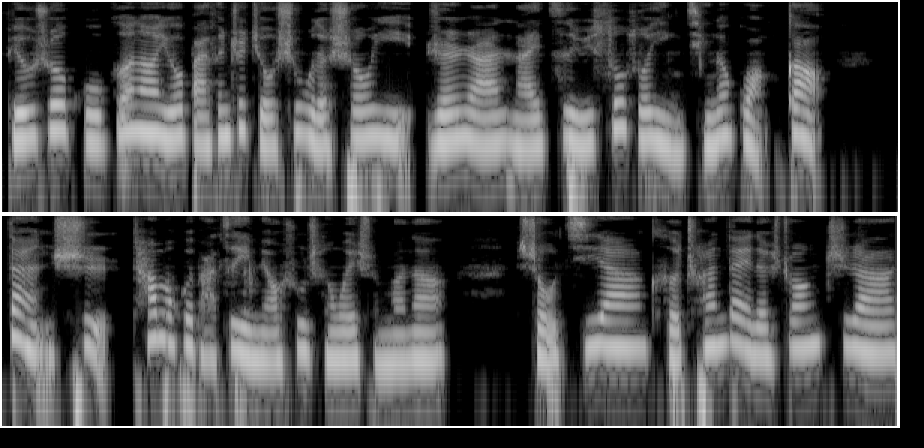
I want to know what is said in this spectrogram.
比如说，谷歌呢有百分之九十五的收益仍然来自于搜索引擎的广告，但是他们会把自己描述成为什么呢？手机啊，可穿戴的装置啊，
